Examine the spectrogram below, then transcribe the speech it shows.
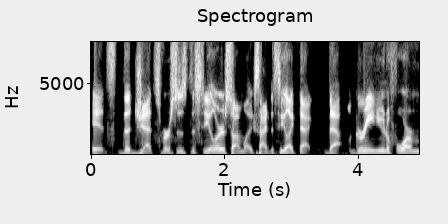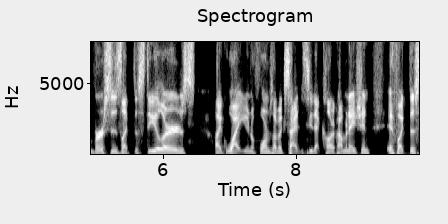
it's the Jets versus the Steelers. So I'm excited to see like that that green uniform versus like the Steelers like white uniforms. I'm excited to see that color combination. If like the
